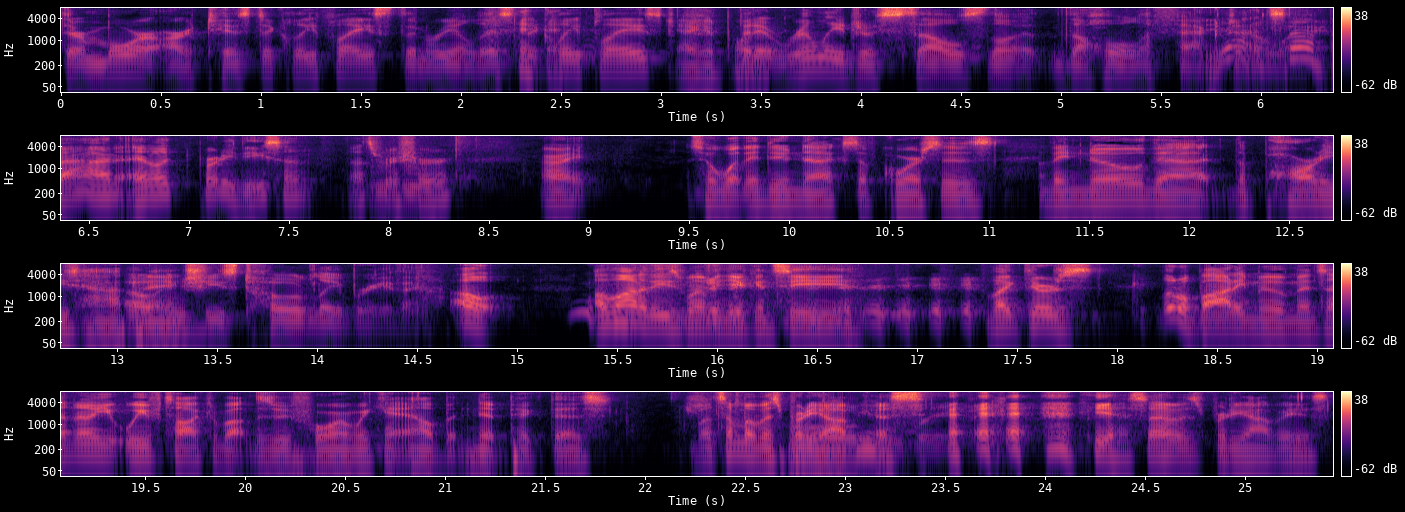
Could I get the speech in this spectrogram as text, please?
they're more artistically placed than realistically placed. Yeah, good But it really just sells the the whole effect in Yeah, it's way. not bad. It looked pretty decent. That's for mm-hmm. sure. All right. So what they do next, of course, is they know that the party's happening. Oh, and she's totally breathing. Oh, a lot of these women you can see, like there's little body movements. I know you, we've talked about this before, and we can't help but nitpick this, but some of it's pretty Totally obvious. yeah, some of it's pretty obvious.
